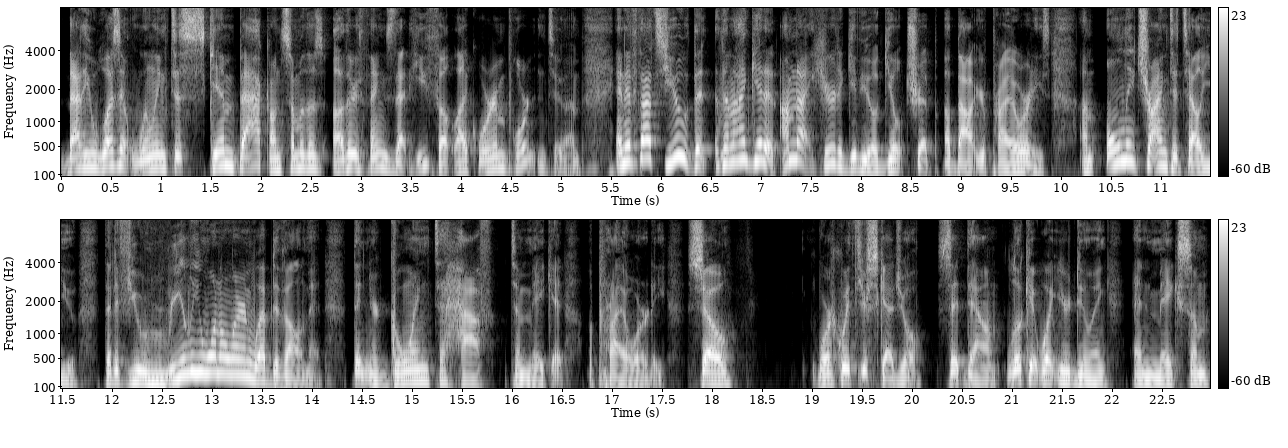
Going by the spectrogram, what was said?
that he wasn't willing to skim back on some of those other things that he felt like were important to him. And if that's you, then, then I get it. I'm not here to give you a guilt trip about your priorities. I'm only trying to tell you that if you really want to learn web development, then you're going to have to make it a priority. So, work with your schedule, sit down, look at what you're doing, and make some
